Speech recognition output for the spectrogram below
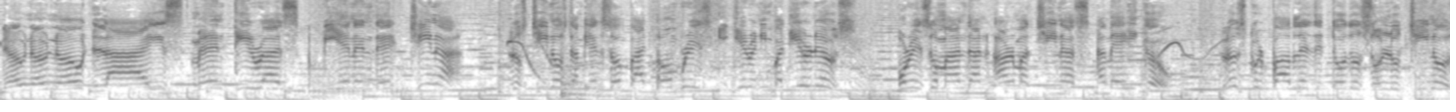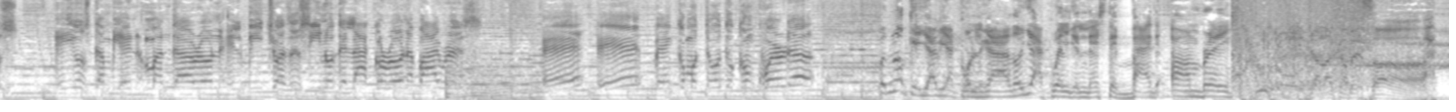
No, no, no, lies, mentiras vienen de China. Los chinos también son bad hombres y quieren invadirnos. Por eso mandan armas chinas a México. Los culpables de todo son los chinos. Ellos también mandaron el bicho asesino de la coronavirus. ¿Eh? ¿Eh? ¿Ven cómo todo concuerda? Pues no que ya había colgado, ya cuélguenle a este bad hombre. ya la cabeza.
